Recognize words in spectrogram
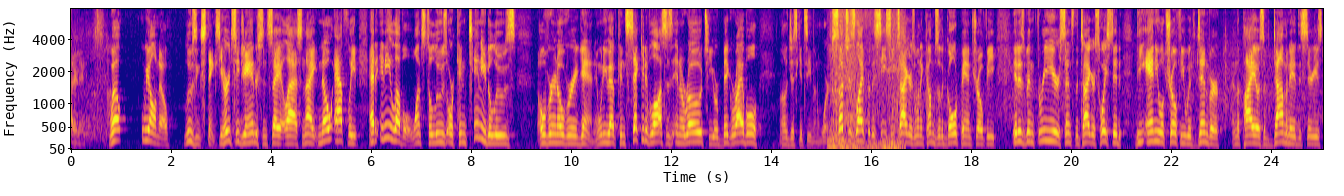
Saturday. Well, we all know losing stinks. You heard CJ Anderson say it last night. No athlete at any level wants to lose or continue to lose over and over again. And when you have consecutive losses in a row to your big rival, well, it just gets even worse. Such is life for the CC Tigers when it comes to the Gold Pan Trophy. It has been three years since the Tigers hoisted the annual trophy with Denver, and the Pios have dominated the series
